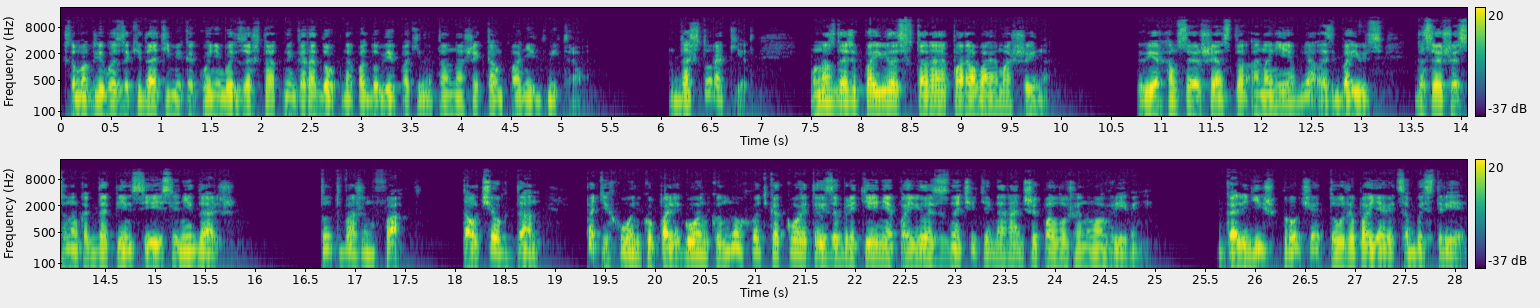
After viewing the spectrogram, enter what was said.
что могли бы закидать ими какой-нибудь заштатный городок наподобие покинутого нашей компании Дмитрова. Да что ракет, у нас даже появилась вторая паровая машина. Верхом совершенства она не являлась, боюсь, до совершенственным как до пенсии, если не дальше. Тут важен факт. Толчок дан – Потихоньку, полегоньку, но хоть какое-то изобретение появилось значительно раньше положенного времени. Глядишь, прочее тоже появится быстрее.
